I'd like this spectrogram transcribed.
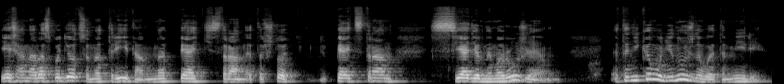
если она распадется на три, там, на пять стран, это что, пять стран с ядерным оружием, это никому не нужно в этом мире.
